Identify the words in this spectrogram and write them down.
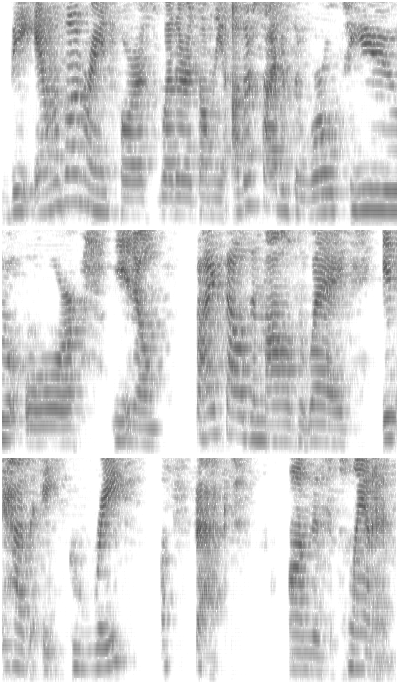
the Amazon rainforest, whether it's on the other side of the world to you or, you know, 5,000 miles away, it has a great effect on this planet.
